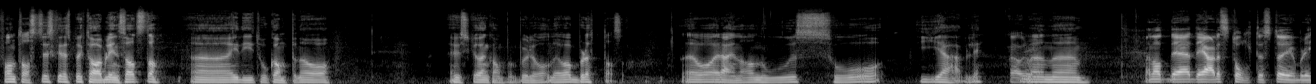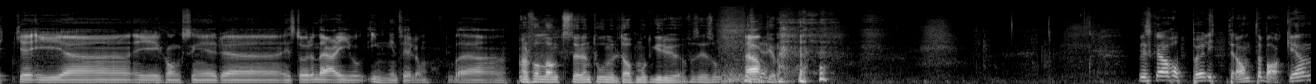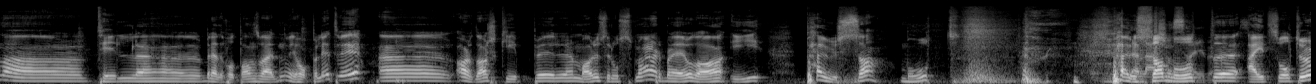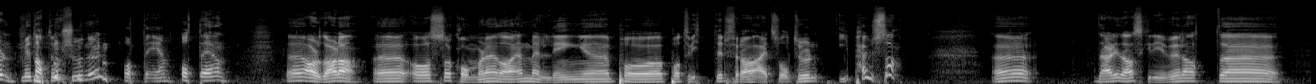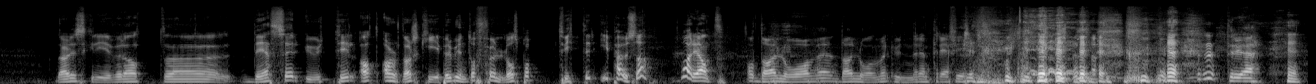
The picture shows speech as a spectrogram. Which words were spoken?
fantastisk respektabel innsats da, uh, i de to kampene. Og jeg husker den kampen på Ullevål. Det var bløtt, altså. Det var regna noe så jævlig. Ja, Men uh, men at det, det, er det stolteste øyeblikket i, uh, i Kongsvinger-historien, uh, det er det jo ingen tvil om. Det... I hvert fall langt større enn 2-0-tap mot Grue, for å si det sånn. Ja. vi skal hoppe litt tilbake igjen uh, til breddefotballens verden. Vi hopper litt, vi. Alvdals keeper Marius Rosmæl ble jo da i pausa mot pausa mot uh, Eidsvoll-turen. Vi tapte jo 7-0. 8-1. Uh, Alvdal, da. Uh, og så kommer det da en melding uh, på, på, Twitter fra Eidsvoll-turen i pausa. Uh, der de da skriver at Der de skriver at det ser ut til at Alvdals keeper begynte å følge oss på Twitter i pausa. Variant. Og da lå, da lå den vel under en 3-4. Tror jeg.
